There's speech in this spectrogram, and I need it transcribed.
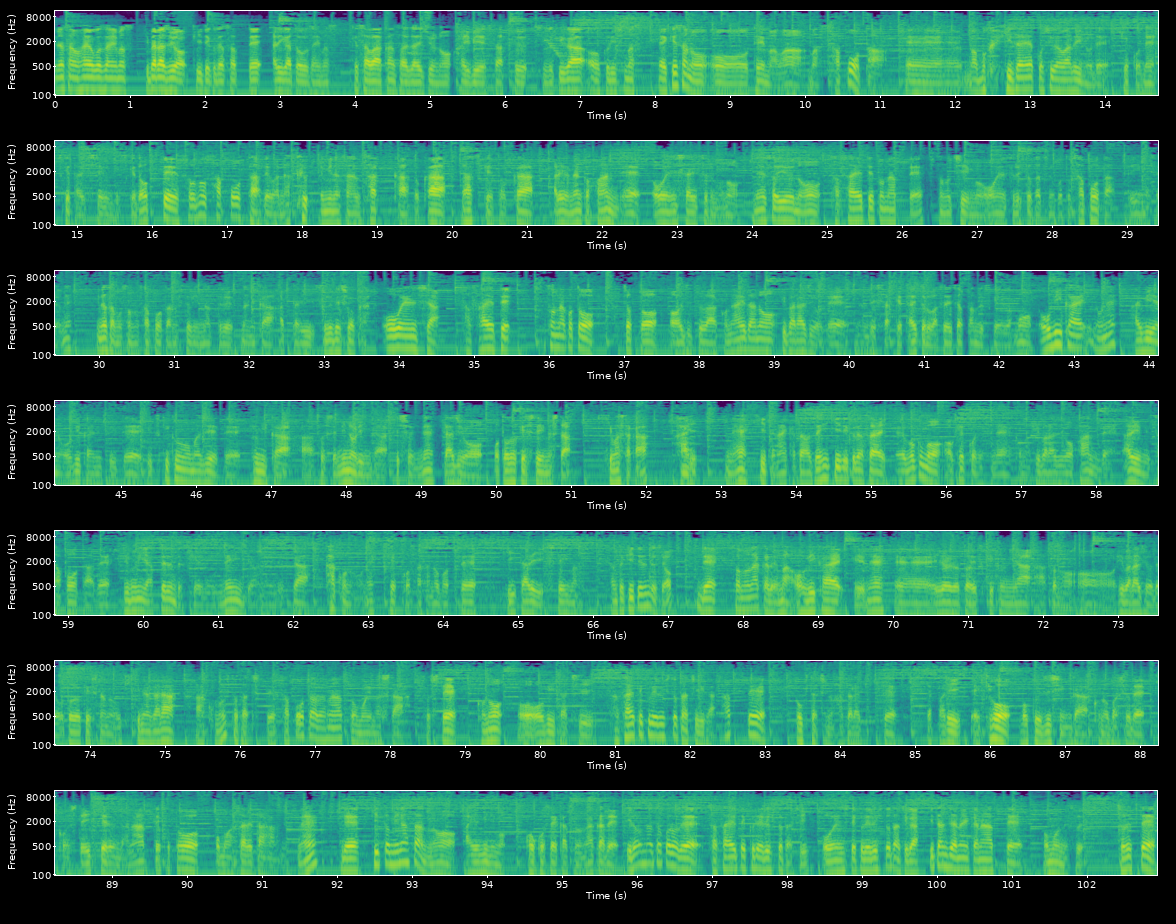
皆さんおはようございます。ヒバラジオ聞いてくださってありがとうございます。今朝は関西在住のハイビエスタッフ鈴木がお送りします。えー、今朝のテーマは、まあ、サポーターえー、まあ僕膝や腰が悪いので結構ね、つけたりしてるんですけどって、そのサポーターではなく、皆さんサッカーとかバスケとか、あるいはなんかファンで応援したりするもの、ね、そういうのを支え手となって、そのチームを応援する人たちのことをサポーターって言いますよね。皆さんもそのサポーターの一人になってる何かあったりするでしょうか？応援者、支えて、そんなことをちょっと、実はこの間のヒバラジオで、何でしたっけ、タイトル忘れちゃったんですけれども、OB 会のね、ハイビエの OB 会について、いつきくんを交えて、ふみか、そしてみのりんが一緒にね、ラジオをお届けしていました。聞きましたか？はい。ね、聞いてない方はぜひ聞いてください。えー、僕も結構ですね、このヒバラジオファンで、ある意味サポーターで、自分やってるんですけれども、メインではないんですが、過去のをね、結構遡って聞いたりしています。ちゃんと聞いてるんですよ。で、その中で、まあ、帯会、ね、えー、いろいろと伊吹くんや、その、ヒバラジオでお届けしたのを聞きながら、あ、この人たちってサポーターだなと思いました。そして、この OB たち、支えてくれる人たちがあって、僕たちの働きって、やっぱり、え今日僕自身がこの場所でこうして生きてるんだなってことを思わされたんですね。で、きっと皆さんの歩みにも高校生活の中でいろんなところで支えてくれる人たち、応援してくれる人たちがいたんじゃないかなって思うんです。それって、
